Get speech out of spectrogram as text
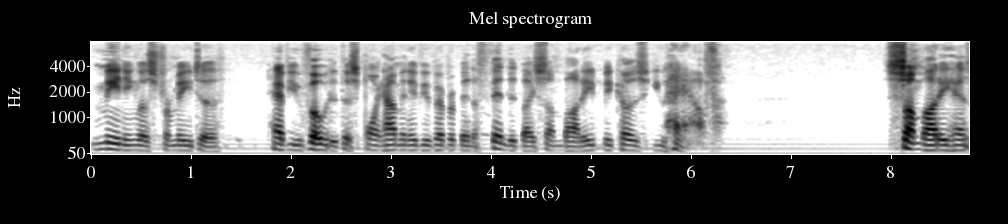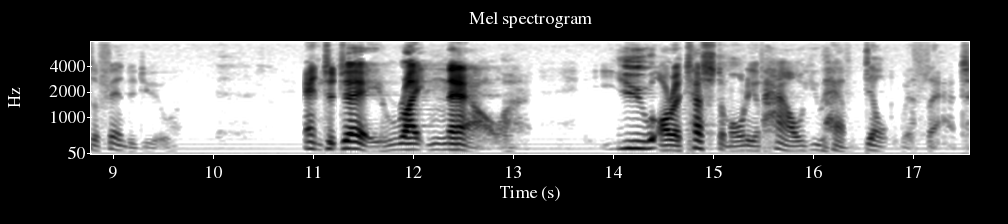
meaningless for me to have you vote at this point how many of you have ever been offended by somebody because you have. Somebody has offended you. And today, right now, you are a testimony of how you have dealt with that.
